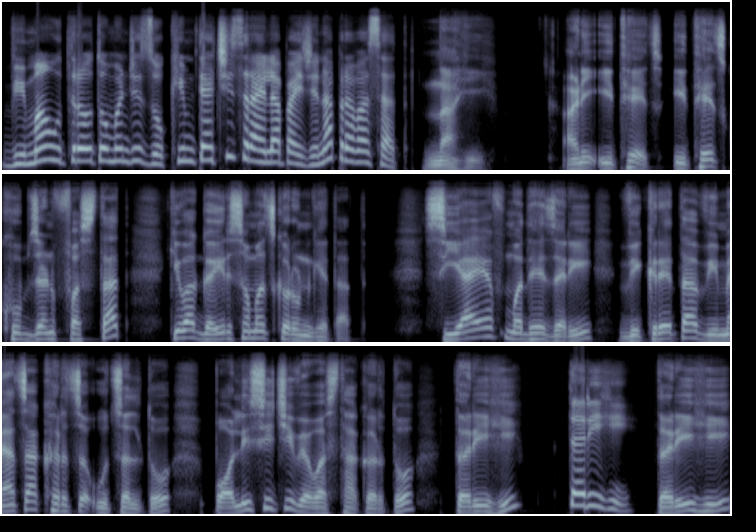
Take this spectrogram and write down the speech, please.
विमा उतरवतो म्हणजे जोखीम त्याचीच राहायला पाहिजे ना प्रवासात? नाही. आणि इथेच इथेच खूप जण फसतात किंवा गैरसमज करून घेतात. CIF मध्ये जरी विक्रेता विम्याचा खर्च उचलतो पॉलिसीची व्यवस्था करतो तरीही तरीही. तरीही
